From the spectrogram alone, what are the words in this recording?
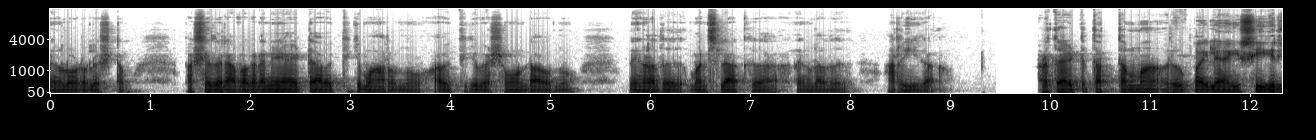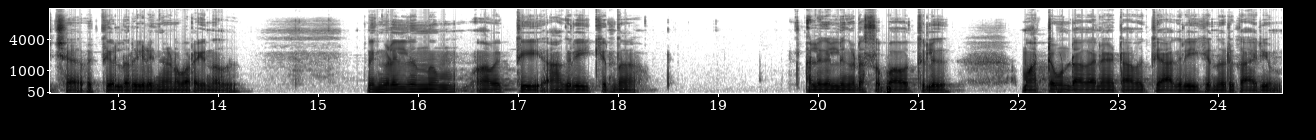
നിങ്ങളോടുള്ള ഇഷ്ടം. പക്ഷേ ഇതൊരു അവഗണനയായിട്ട് ആ വ്യക്തിക്ക് മാറുന്നു ആ വ്യക്തിക്ക് വിഷമമുണ്ടാകുന്നു. നിങ്ങളത് മനസ്സിലാക്കുക നിങ്ങളത് അറിയുക. അടുത്തതായിട്ട് തത്തമ്മ ഒരു പൈലായി സ്വീകരിച്ച വ്യക്തികളുടെ റീഡിംഗ് ആണ് പറയുന്നത്. നിങ്ങളിൽ നിന്നും ആ വ്യക്തി ആഗ്രഹിക്കുന്ന അല്ലെങ്കിൽ നിങ്ങളുടെ സ്വഭാവത്തിൽ മാറ്റമുണ്ടാകാനായിട്ട് ആ വ്യക്തി ആഗ്രഹിക്കുന്ന ഒരു കാര്യം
